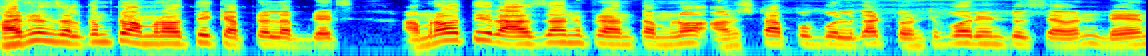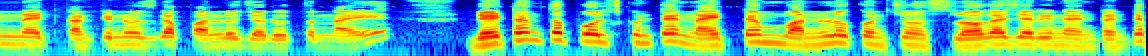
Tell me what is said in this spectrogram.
Hi friends welcome to Amaravati capital updates. Amaravati రాజధాని ప్రాంతంలో అన్స్టాపబుల్గా twenty four into seven day and night కంటిన్యూస్గా పనులు జరుగుతున్నాయి. డే టైమ్తో పోల్చుకుంటే నైట్ టైం పనులు కొంచెం స్లోగా జరిగిన ఏంటంటే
